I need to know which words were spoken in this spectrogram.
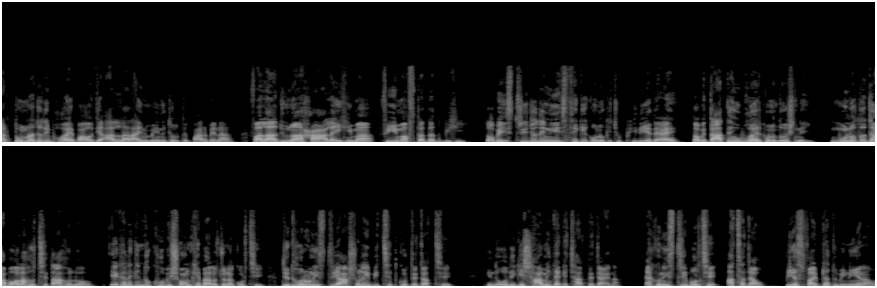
আর তোমরা যদি ভয় পাও যে আল্লাহর আইন মেনে চলতে পারবে না ফালা জুনাহা আলাইহিমা ফি মাফতাদাত বিহি। তবে স্ত্রী যদি নিজ থেকে কোনো কিছু ফিরিয়ে দেয়, তবে তাতে উভয়ের কোনো দোষ নেই। মূলত যা বলা হচ্ছে তা হলো, এখানে কিন্তু খুবই সংক্ষেপে আলোচনা করছি, যে ধরুন স্ত্রী আসলেই বিচ্ছেদ করতে চাচ্ছে, কিন্তু ওদিকে স্বামী তাকে ছাড়তে চায় না। এখন স্ত্রী বলছে আচ্ছা যাও পিএস ফাইভটা তুমি নিয়ে নাও,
